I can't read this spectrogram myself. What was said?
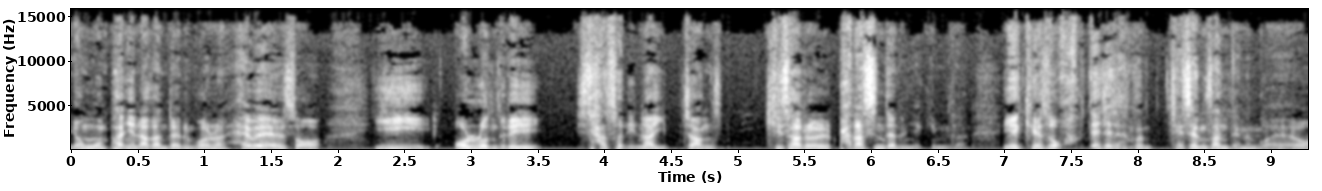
영문판이 나간다는 거는 해외에서 이 언론들의 사설이나 입장 기사를 받아 쓴다는 얘기입니다. 이게 계속 확대 재생산, 재생산되는 거예요.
